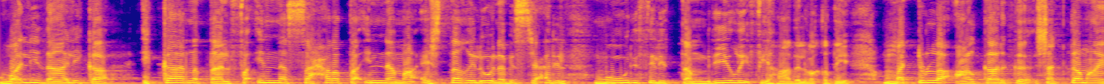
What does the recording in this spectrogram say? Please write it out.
വലിദാലിക ഇക്കാരണത്താൽ മറ്റുള്ള ആൾക്കാർക്ക് ശക്തമായ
